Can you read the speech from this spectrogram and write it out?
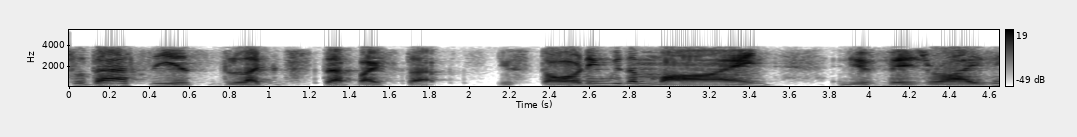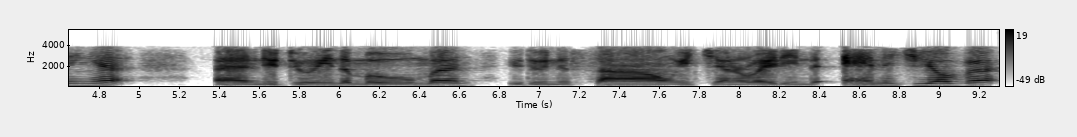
So that is like step by step. You're starting with the mind and you're visualizing it and you're doing the movement, you're doing the sound, you're generating the energy of it,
